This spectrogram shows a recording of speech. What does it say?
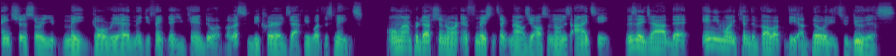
anxious or you may go over your head, make you think that you can't do it. But let's be clear exactly what this means. Online production or information technology, also known as IT, this is a job that anyone can develop the ability to do this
